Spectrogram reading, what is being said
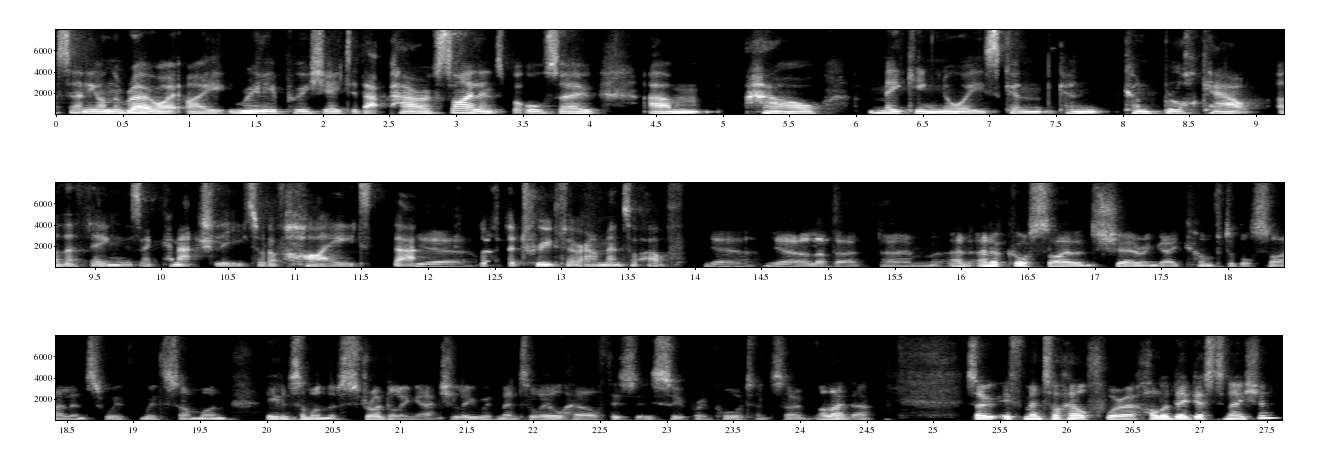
certainly on the row, I, I, really appreciated that power of silence, but also um, how making noise can can can block out other things and can actually sort of hide that yeah. the truth around mental health. Yeah yeah i love that. Um, and and of course silence sharing a comfortable silence with with someone even someone that's struggling actually with mental ill health is, is super important. So i like that. So if mental health were a holiday destination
